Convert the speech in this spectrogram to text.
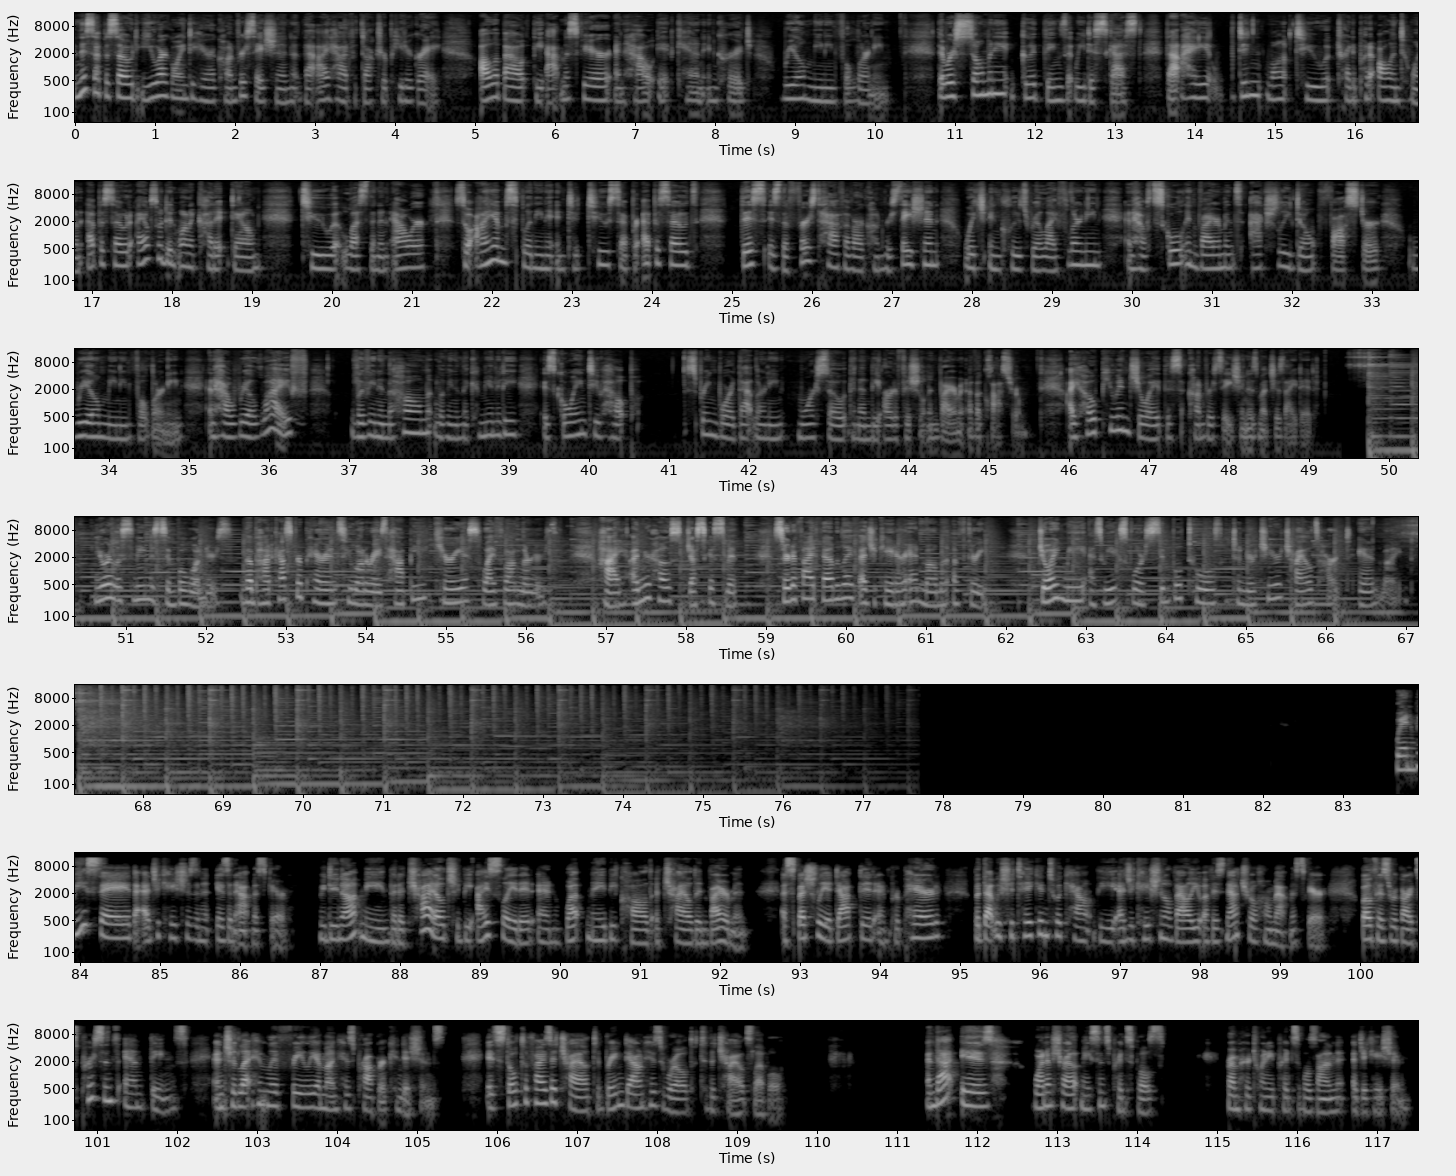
In this episode, you are going to hear a conversation that I had with Dr. Peter Gray all about the atmosphere and how it can encourage real meaningful learning. There were so many good things that we discussed that I didn't want to try to put it all into one episode. I also didn't want to cut it down to less than an hour. So I am splitting it into two separate episodes. This is the first half of our conversation, which includes real life learning and how school environments actually don't foster real meaningful learning, and how real life, living in the home, living in the community, is going to help springboard that learning more so than in the artificial environment of a classroom. I hope you enjoy this conversation as much as I did. You're listening to Simple Wonders, the podcast for parents who want to raise happy, curious, lifelong learners. Hi, I'm your host, Jessica Smith, certified family life educator and mama of three. Join me as we explore simple tools to nurture your child's heart and mind. When we say that education is an atmosphere, we do not mean that a child should be isolated in what may be called a child environment, especially adapted and prepared, but that we should take into account the educational value of his natural home atmosphere, both as regards persons and things, and should let him live freely among his proper conditions. It stultifies a child to bring down his world to the child's level. And that is one of Charlotte Mason's principles from her 20 principles on education.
